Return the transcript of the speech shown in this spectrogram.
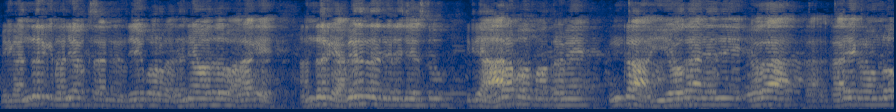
మీకు అందరికీ మళ్ళీ ఒకసారి నేను హృదయపూర్వక ధన్యవాదాలు అలాగే అందరికీ అభినందన తెలియజేస్తూ ఇది ఆరంభం మాత్రమే. ఇంకా ఈ యోగా అనేది యోగా కార్యక్రమంలో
